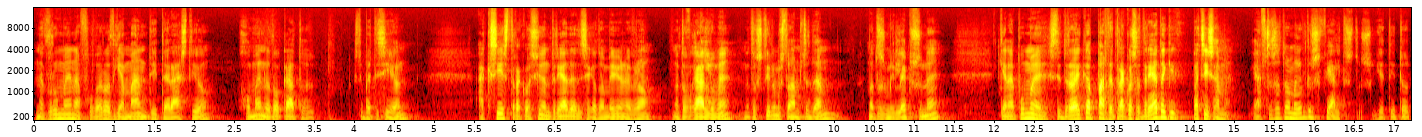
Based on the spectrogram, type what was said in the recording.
Να βρούμε ένα φοβερό διαμάντι τεράστιο, χωμένο εδώ κάτω στην Πατησίων, αξίες 330 δισεκατομμυρίων ευρώ, να το βγάλουμε, να το στείλουμε στο Άμστερνταμ, να τους μιλέψουν και να πούμε στην Τρόικα πάρτε 330 και πατσίσαμε. Αυτός θα ήταν ο μεγαλύτερος εφιάλτης τους. Γιατί το,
